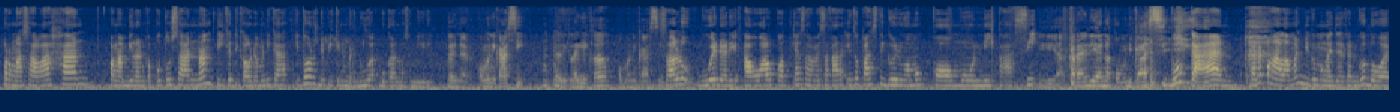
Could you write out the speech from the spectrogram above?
permasalahan pengambilan keputusan nanti ketika udah menikah itu harus dipikirin berdua bukan lo sendiri. Bener komunikasi. Balik lagi ke komunikasi. Selalu gue dari awal podcast sampai sekarang itu pasti gue ngomong komunikasi. Iya, karena dia anak komunikasi. bukan. Karena pengalaman juga mengajarkan gue bahwa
